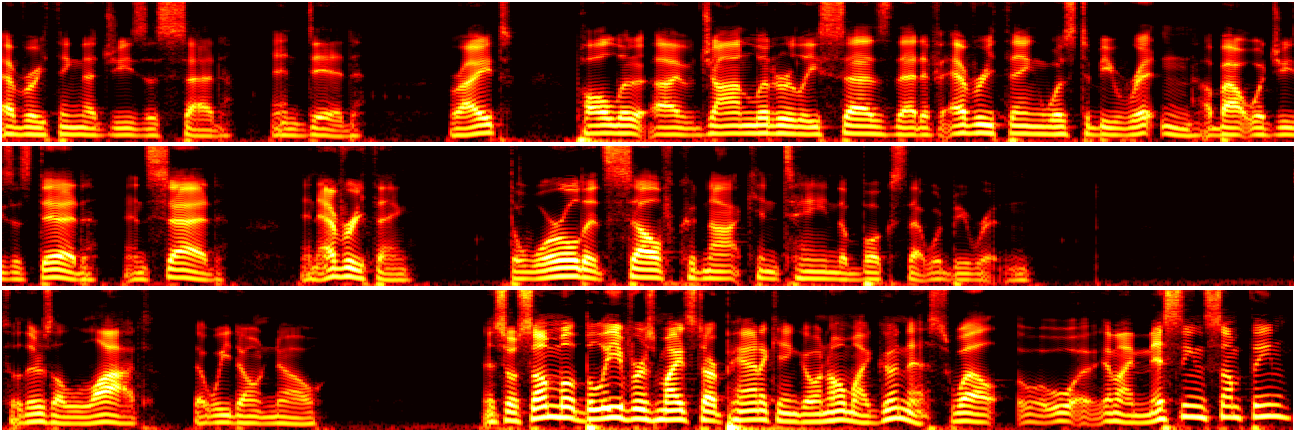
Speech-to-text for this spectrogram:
everything that Jesus said and did, right? Paul, uh, John literally says that if everything was to be written about what Jesus did and said, and everything, the world itself could not contain the books that would be written. So there's a lot that we don't know. And so some believers might start panicking, going, Oh my goodness, well, am I missing something?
